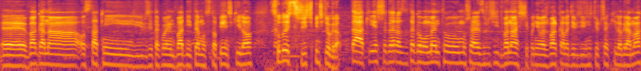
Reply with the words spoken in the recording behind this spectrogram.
e, waga na ostatni, że tak powiem dwa dni temu 105 kg, Schudłeś 35 kg. tak, i jeszcze teraz do tego momentu muszę zrzucić 12, ponieważ walka będzie w 93 kg.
